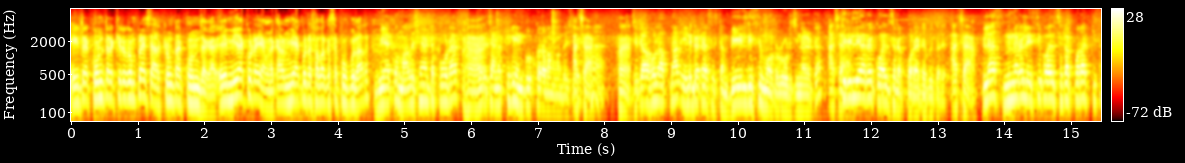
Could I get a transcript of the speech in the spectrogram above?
এইটা কোনটার কীরকম প্রাইস আর কোনটা কোন জায়গার? এই মিয়াকোটাই আমরা কারণ মিয়াকোটা সবার কাছে পপুলার মিয়াকো মালয়েশিয়ান একটা প্রোডাক্ট হ্যাঁ। যেটা চায়না থেকে ইম্পোর্ট করা বাংলাদেশে আচ্ছা, হ্যাঁ। হ্যাঁ। যেটা হলো আপনার inverter system BLDC motor original এটা। আচ্ছা। থ্রি লেয়ারের কয়েল সেটআপ করা এটার ভিতরে। আচ্ছা। Plus mineral AC coil setup করা কিছু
